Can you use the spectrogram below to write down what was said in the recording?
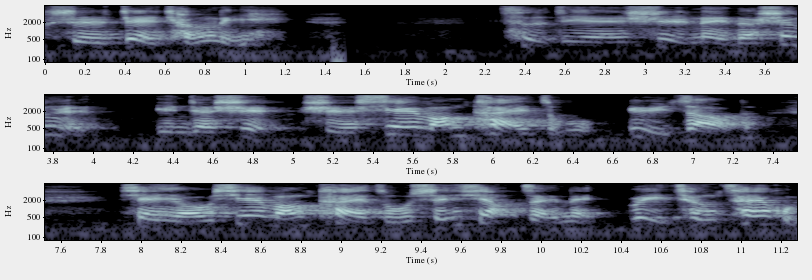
是这城里。”次见室内的生人，因这事是先王太祖御造的，现有先王太祖神像在内，未曾拆毁。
